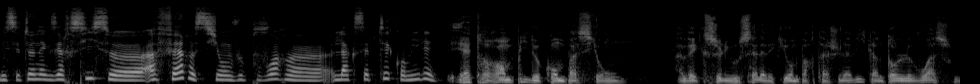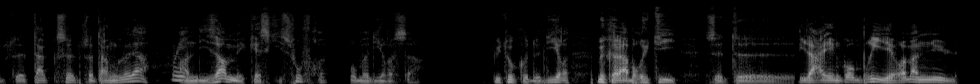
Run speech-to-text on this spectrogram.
Mais c'est un exercice euh, à faire si on veut pouvoir euh, l'accepter comme il est. Et être rempli de compassion avec celui ou celle avec qui on partage la vie, quand on le voit sous cet, axe, cet angle-là, Oui. en disant mais qu'est-ce qui souffre pour me dire ça? Plutôt que de dire mais quel abruti, c'est, euh, il a rien compris, il est vraiment nul.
